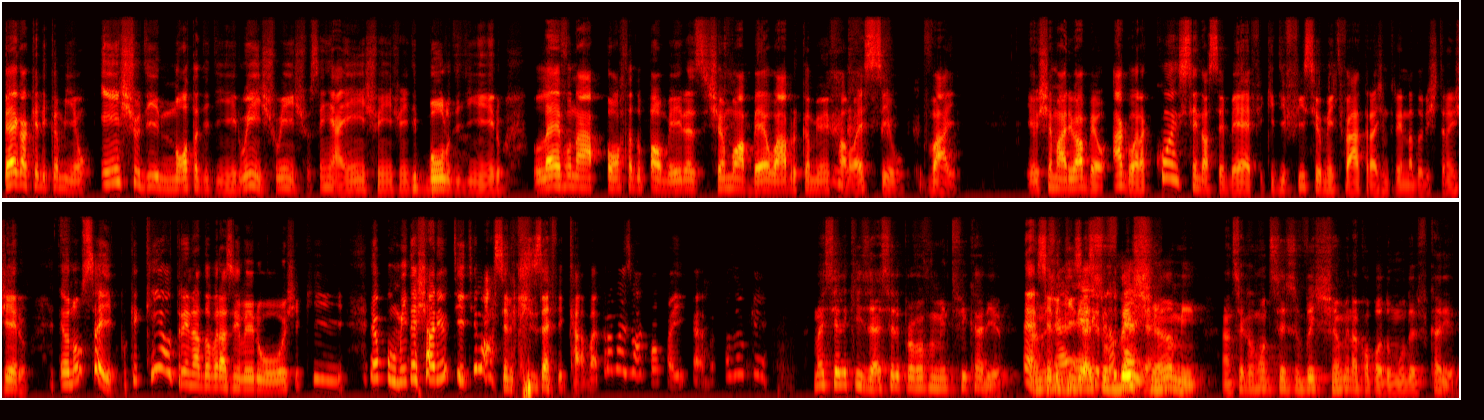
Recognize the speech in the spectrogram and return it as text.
Pego aquele caminhão, encho de nota de dinheiro, encho, encho, 100 reais, encho, encho, encho de bolo de dinheiro, levo na porta do Palmeiras, chamo o Abel, abro o caminhão e falo, é seu, vai. Eu chamaria o Abel. Agora, conhecendo a CBF, que dificilmente vai atrás de um treinador estrangeiro, eu não sei. Porque quem é o treinador brasileiro hoje que. Eu, por mim, deixaria o Tite lá. Se ele quiser ficar, vai pra mais uma Copa aí, cara. Vai fazer o quê? Mas se ele quisesse, ele provavelmente ficaria. É, se ele quisesse, não quer. vexame, a não ser que acontecesse um vexame na Copa do Mundo, ele ficaria.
